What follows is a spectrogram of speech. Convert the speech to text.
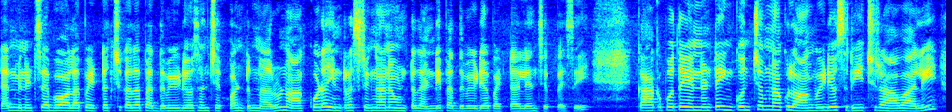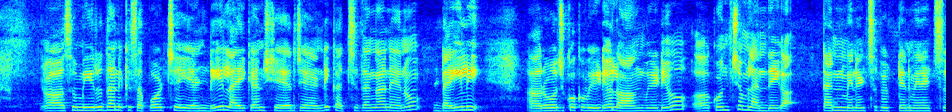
టెన్ మినిట్స్ ఏబో అలా పెట్టచ్చు కదా పెద్ద వీడియోస్ అని చెప్పి అంటున్నారు. నాకు కూడా ఇంట్రెస్టింగ్గానే ఉంటుందండి పెద్ద వీడియో పెట్టాలి అని చెప్పేసి. కాకపోతే ఏంటంటే ఇంకొంచెం నాకు లాంగ్ వీడియోస్ రీచ్ రావాలి. సో మీరు దానికి సపోర్ట్ చేయండి లైక్ అండ్ షేర్ చేయండి. ఖచ్చితంగా నేను డైలీ రోజుకొక వీడియో లాంగ్ వీడియో కొంచెం లెందీగా టెన్ మినిట్స్ ఫిఫ్టీన్ మినిట్స్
